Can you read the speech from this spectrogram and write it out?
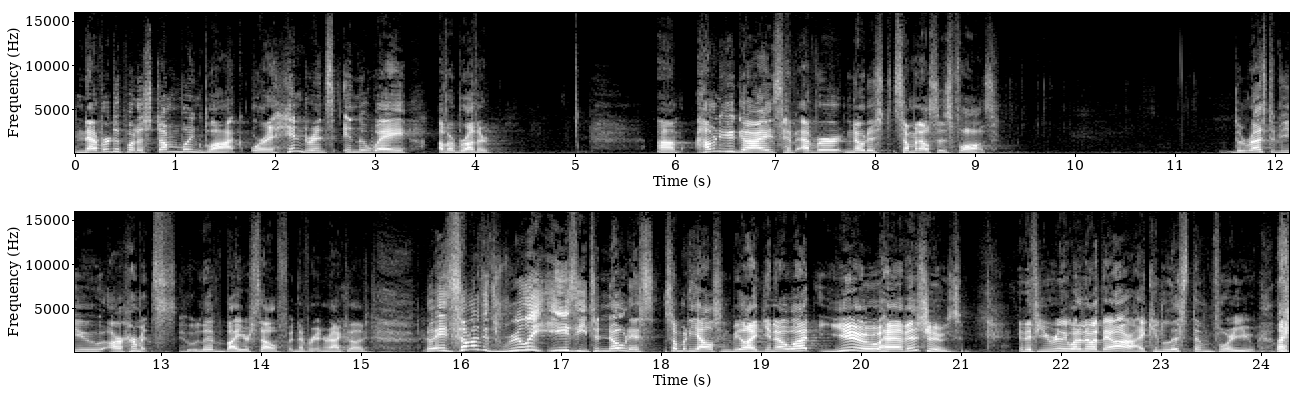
never to put a stumbling block or a hindrance in the way of a brother. Um, how many of you guys have ever noticed someone else's flaws? The rest of you are hermits who live by yourself and never interact with others. It's, sometimes it's really easy to notice somebody else and be like, you know what? You have issues. And if you really want to know what they are, I can list them for you. Like,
